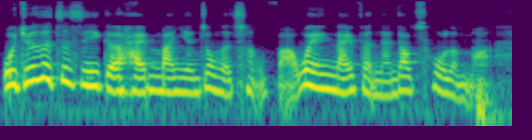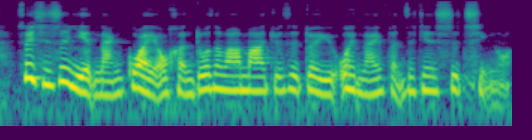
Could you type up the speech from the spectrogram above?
我觉得这是一个还蛮严重的惩罚，喂奶粉难道错了吗？所以其实也难怪有很多的妈妈就是对于喂奶粉这件事情哦，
